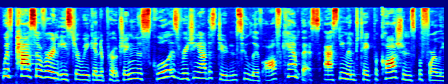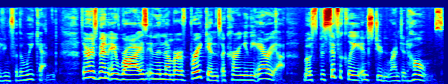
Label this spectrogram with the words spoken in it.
With Passover and Easter weekend approaching, the school is reaching out to students who live off campus, asking them to take precautions before leaving for the weekend. There has been a rise in the number of break-ins occurring in the area, most specifically in student-rented homes.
